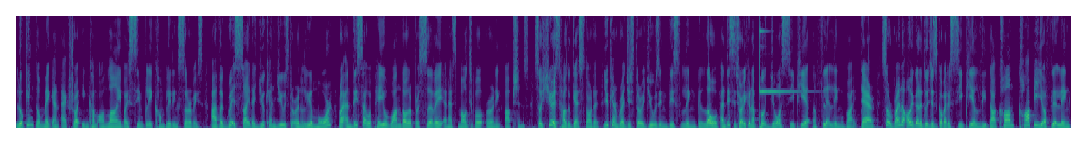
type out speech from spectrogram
Looking to make an extra income online by simply completing surveys. I have a great site that you can use to earn a little more, right? And this site will pay you $1 per survey and has multiple earning options. So here's how to get started. You can register using this link below. And this is where you're gonna put your CPA affiliate link right there. So right now, all you gotta do is just go back to cpalead.com, copy your affiliate link,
